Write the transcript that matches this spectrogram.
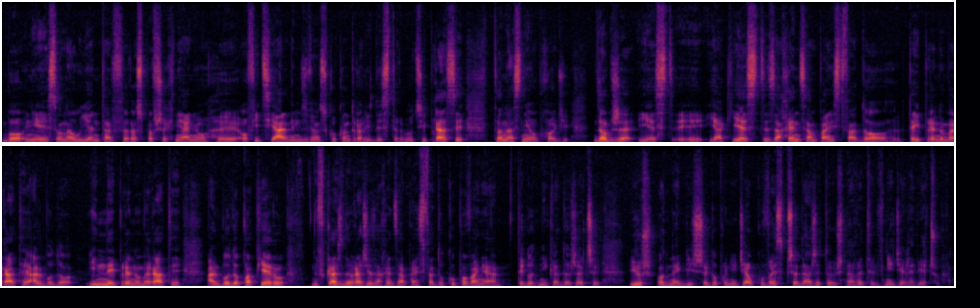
bo nie jest ona ujęta w rozpowszechnianiu y, oficjalnym Związku Kontroli Dystrybucji Prasy. To nas nie obchodzi. Dobrze jest y, jak jest. Zachęcam Państwa do tej prenumeraty albo do innej prenumeraty, albo do papieru. W każdym razie zachęcam Państwa do kupowania tygodnika do rzeczy już od najbliższego poniedziałku we sprzedaży, to już nawet w niedzielę wieczór.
